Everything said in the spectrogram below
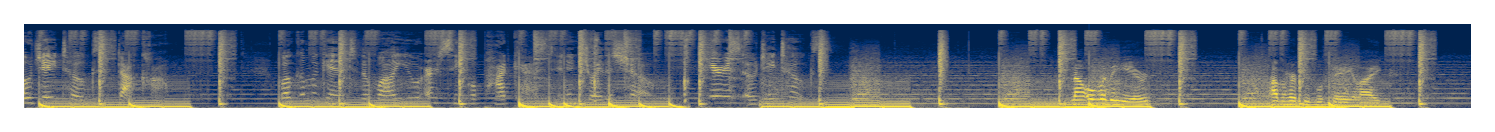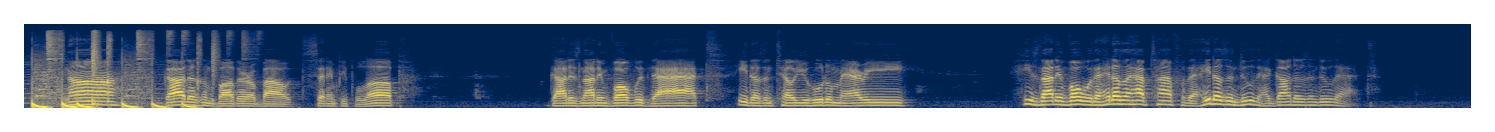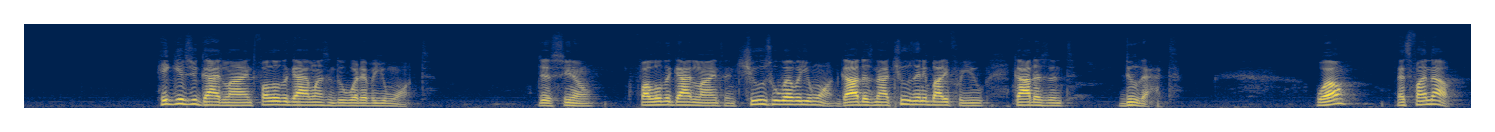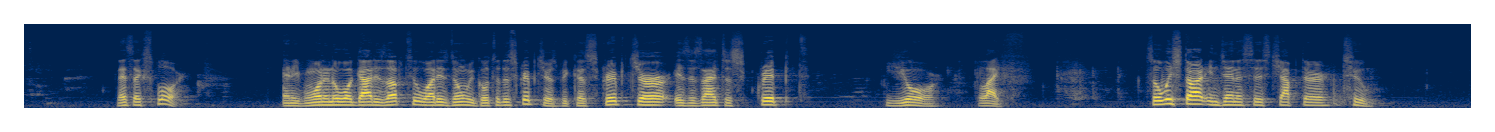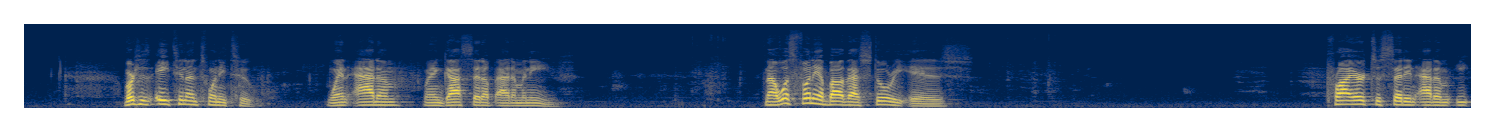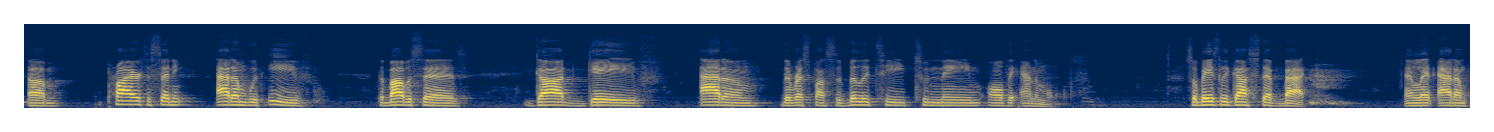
OJTokes.com. Welcome again to the While You Are Single podcast and enjoy the show. Here is OJ Tokes. Now, over the years, I've heard people say, like, nah, God doesn't bother about setting people up. God is not involved with that. He doesn't tell you who to marry. He's not involved with that. He doesn't have time for that. He doesn't do that. God doesn't do that. He gives you guidelines, follow the guidelines and do whatever you want. Just, you know, follow the guidelines and choose whoever you want. God does not choose anybody for you. God doesn't do that. Well, let's find out. Let's explore. And if you want to know what God is up to, what He's doing, we go to the scriptures because scripture is designed to script your life. So we start in Genesis chapter 2, verses 18 and 22, when Adam, when God set up Adam and Eve. Now, what's funny about that story is prior to setting Adam, um, prior to setting Adam with Eve, the Bible says God gave Adam the responsibility to name all the animals. So basically, God stepped back and let Adam,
